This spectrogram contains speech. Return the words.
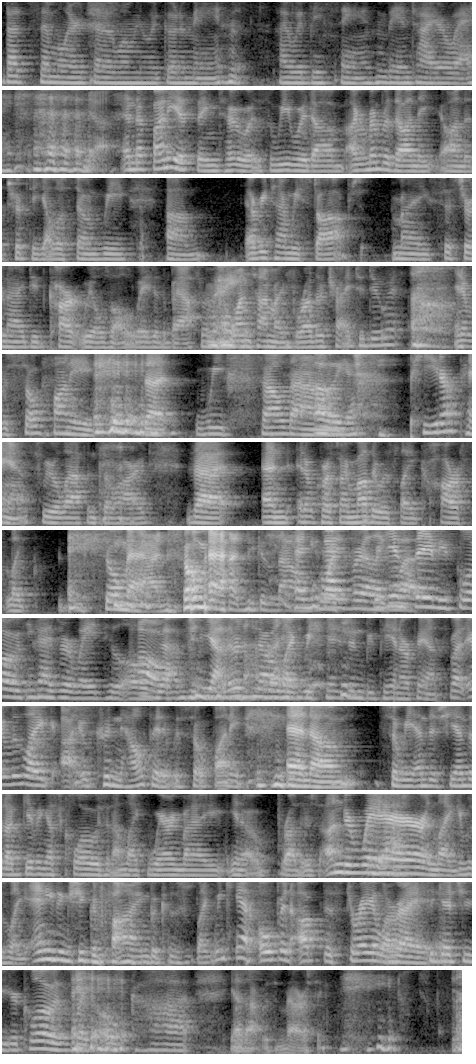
That's similar to when we would go to Maine. I would be singing the entire way. yeah and the funniest thing too is we would um, i remember the, on the on the trip to yellowstone we um, every time we stopped my sister and i did cartwheels all the way to the bathroom and one time my brother tried to do it and it was so funny that we fell down oh yeah. peed our pants. We were laughing so hard that, and and of course my mother was like half like so mad, so mad because now And you guys were like, we can't what? stay in these clothes. You guys were way too old Oh, to have been. yeah, there's no right? like we shouldn't be peeing our pants, but it was like I couldn't help it. It was so funny, and um, so we ended. She ended up giving us clothes, and I'm like wearing my you know brother's underwear, and like it was like anything she could find because she was like, we can't open up this trailer Right. to get you your clothes. I was like, oh god, yeah, that was embarrassing.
